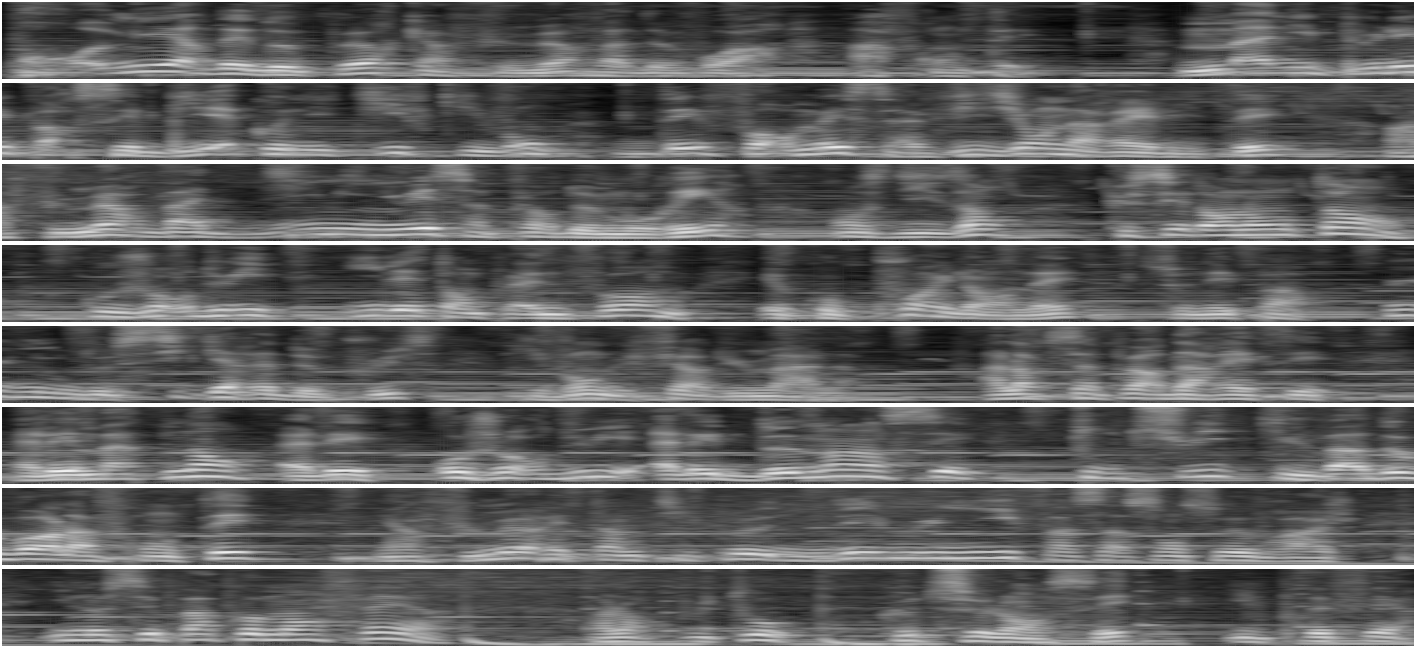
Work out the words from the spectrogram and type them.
première des deux peurs qu'un fumeur va devoir affronter manipulé par ces biais cognitifs qui vont déformer sa vision de la réalité, un fumeur va diminuer sa peur de mourir en se disant que c'est dans longtemps, qu'aujourd'hui il est en pleine forme et qu'au point il en est, ce n'est pas une ou deux cigarettes de plus qui vont lui faire du mal. Alors que sa peur d'arrêter, elle est maintenant, elle est aujourd'hui, elle est demain, c'est tout de suite qu'il va devoir l'affronter et un fumeur est un petit peu démuni face à son sevrage. Il ne sait pas comment faire. Alors plutôt que de se lancer, il préfère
